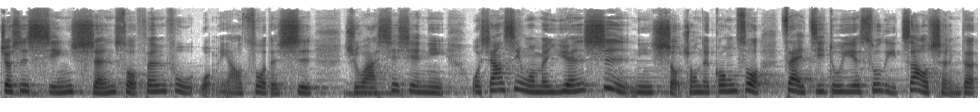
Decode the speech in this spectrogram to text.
就是行神所吩咐我们要做的事。主啊，谢谢你，我相信我们原是你手中的工作，在基督耶稣里造成的，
